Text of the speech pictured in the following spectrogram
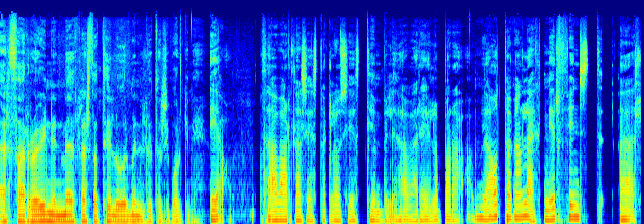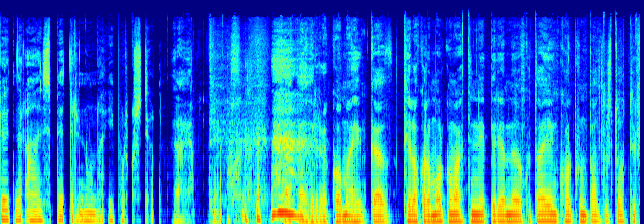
er það raunin með flesta tilugur minni hlutars í borginni? Já, það var það sérstaklega á síðast tímbili, það var eiginlega bara mjög átakanlegt. Mér finnst uh, hlutnir aðeins betri núna í borgstjórn. Já, já. já. Takk að fyrir að koma hingað til okkur á morgunvaktinni, byrja með okkur daginn, Kolbrún Baldurstóttir,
